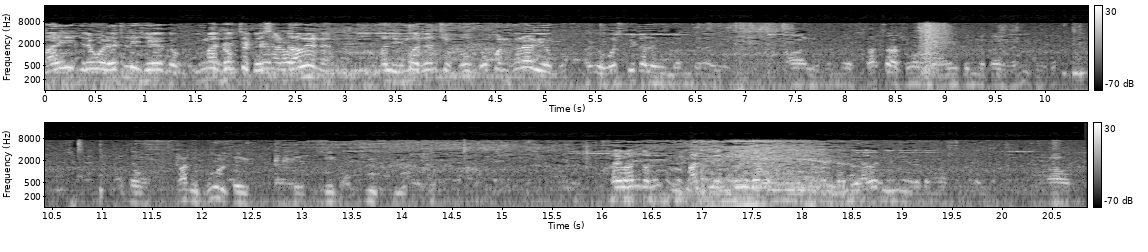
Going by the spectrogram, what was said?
મારી ત્રેવડ એટલી છે કે ઇમરજન્સી પેશન્ટ આવે ને ખાલી ઇમરજન્સી ઓપન કરાવી શકું બાકી હોસ્પિટલ હું બંધ કરાવી શકું તમને સાચા હું તમને કાંઈ નથી તો મારી ભૂલ થઈ. કઈ વાંધો નહીં તમે પાંચ મિનિટ સુધી રાખો. મારી ગાડી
